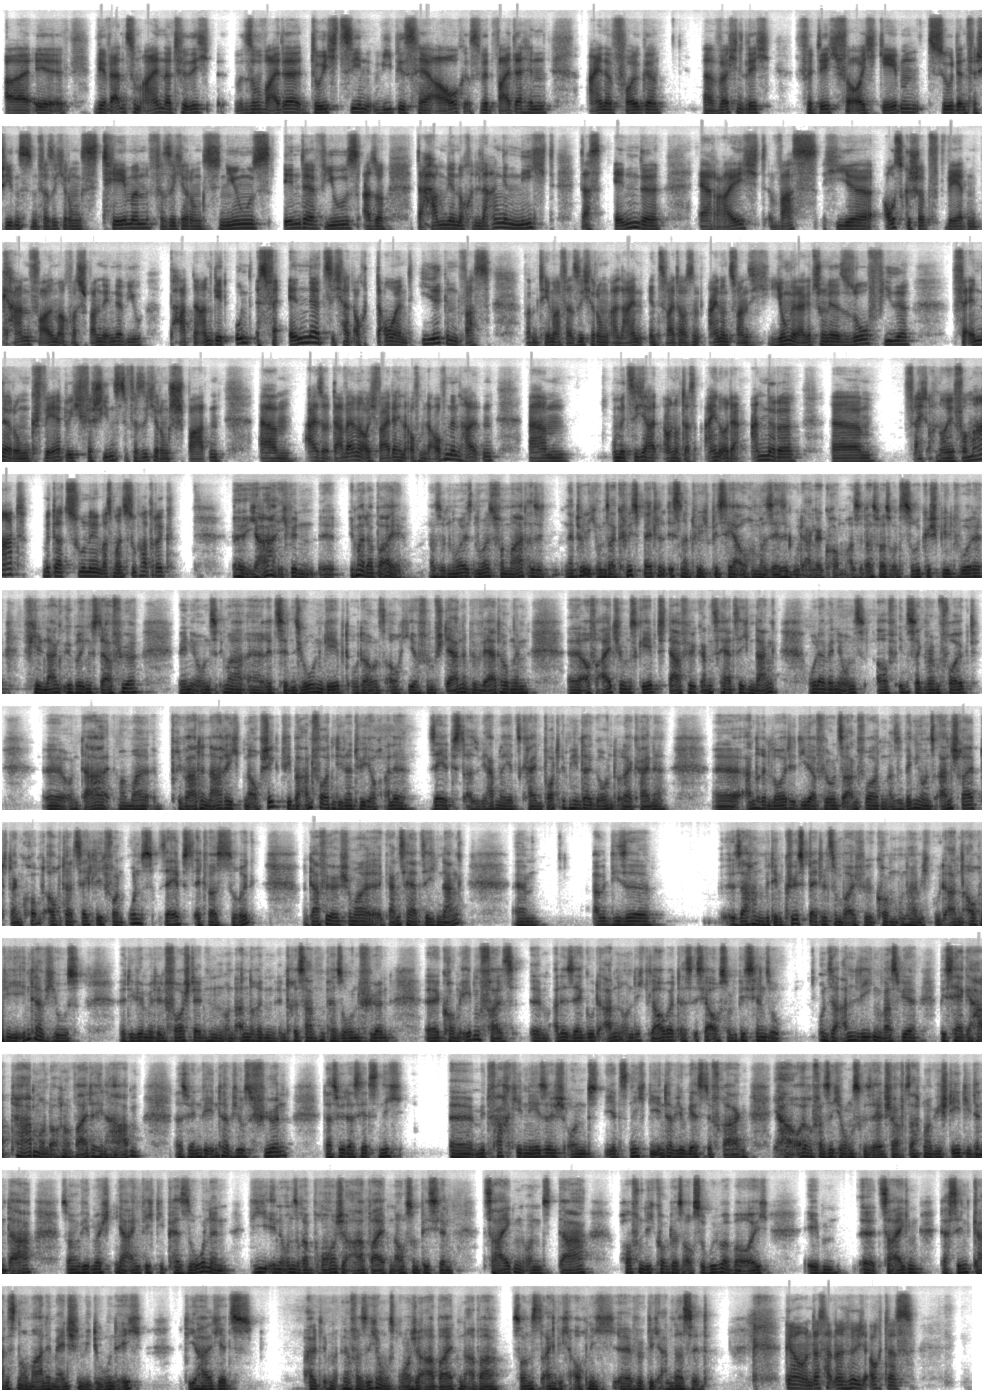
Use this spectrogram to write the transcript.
aber äh, wir werden zum einen natürlich so weiter durchziehen wie bisher auch. Es wird weiterhin eine Folge äh, wöchentlich für dich, für euch geben zu den verschiedensten Versicherungsthemen, Versicherungsnews, Interviews. Also da haben wir noch lange nicht das Ende erreicht, was hier ausgeschöpft werden kann, vor allem auch was spannende Interviewpartner angeht. Und es verändert sich halt auch dauernd irgendwas beim Thema Versicherung allein in 2021. Junge, da gibt es schon wieder so viele Veränderungen quer durch verschiedenste Versicherungssparten. Ähm, also da werden wir euch weiterhin auf dem Laufenden halten. Ähm, und mit Sicherheit auch noch das ein oder andere, ähm, vielleicht auch neue Format mit dazu nehmen. Was meinst du, Patrick? Äh, ja, ich bin äh, immer dabei. Also neues, neues Format. Also natürlich, unser Quiz-Battle ist natürlich bisher auch immer sehr, sehr gut angekommen. Also das, was uns zurückgespielt wurde. Vielen Dank übrigens dafür, wenn ihr uns immer äh, Rezensionen gebt oder uns auch hier Fünf-Sterne-Bewertungen äh, auf iTunes gebt. Dafür ganz herzlichen Dank. Oder wenn ihr uns auf Instagram folgt, äh, und da immer mal private Nachrichten auch schickt. Wir beantworten die natürlich auch alle selbst. Also wir haben da jetzt keinen Bot im Hintergrund oder keine äh, anderen Leute, die da für uns antworten. Also wenn ihr uns anschreibt, dann kommt auch tatsächlich von uns selbst etwas zurück. Und dafür schon mal ganz herzlichen Dank. Ähm, aber diese Sachen mit dem Quiz-Battle zum Beispiel kommen unheimlich gut an. Auch die Interviews, äh, die wir mit den Vorständen und anderen interessanten Personen führen, äh, kommen ebenfalls ähm, alle sehr gut an. Und ich glaube, das ist ja auch so ein bisschen so unser Anliegen, was wir bisher gehabt haben und auch noch weiterhin haben, dass wenn wir Interviews führen, dass wir das jetzt nicht äh, mit Fachchinesisch und jetzt nicht die Interviewgäste fragen, ja, eure Versicherungsgesellschaft, sag mal, wie steht die denn da? Sondern wir möchten ja eigentlich die Personen, die in unserer Branche arbeiten, auch so ein bisschen zeigen und da hoffentlich kommt das auch so rüber bei euch, eben äh, zeigen, das sind ganz normale Menschen wie du und ich, die halt jetzt halt in der Versicherungsbranche arbeiten, aber sonst eigentlich auch nicht äh, wirklich anders sind. Genau, und das hat natürlich auch das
